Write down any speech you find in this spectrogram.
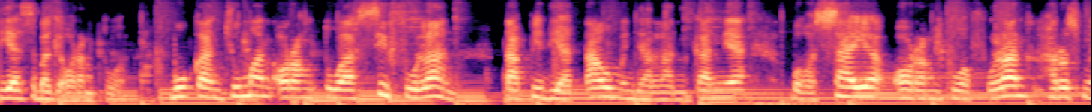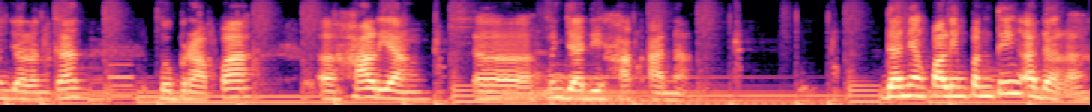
dia sebagai orang tua. Bukan cuma orang tua si Fulan, tapi dia tahu menjalankannya bahwa saya orang tua Fulan harus menjalankan beberapa uh, hal yang uh, menjadi hak anak. Dan yang paling penting adalah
